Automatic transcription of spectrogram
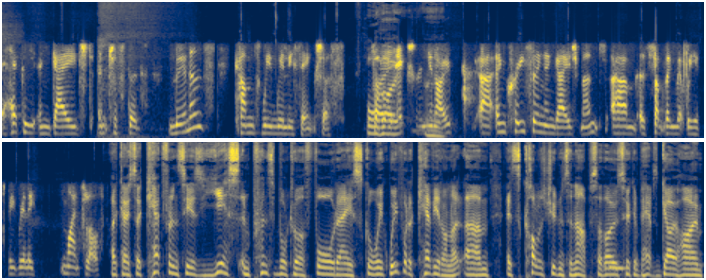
happy, engaged, interested learners comes when we're less anxious. Although, so actually, you know, uh, increasing engagement um, is something that we have to be really mindful of. Okay, so Kathryn says yes in principle to a four day school week. We've put a caveat on it. Um, it's college students and up, so those mm. who can perhaps go home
